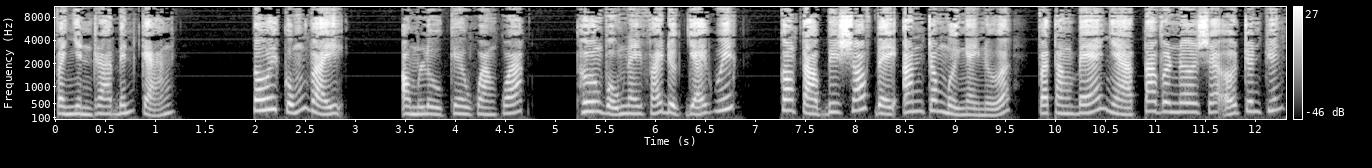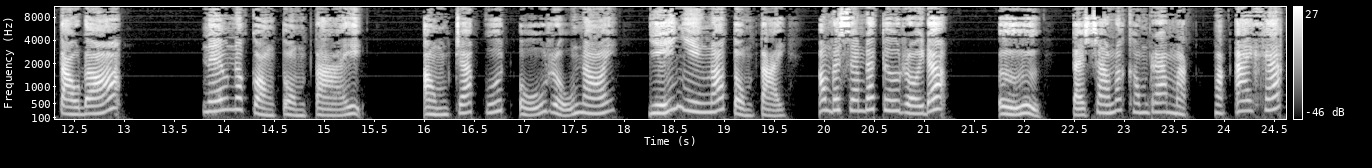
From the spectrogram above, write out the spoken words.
và nhìn ra bến cảng. Tôi cũng vậy, ông Lưu kêu quan quát. Thương vụ này phải được giải quyết. Con tàu Bishop về Anh trong 10 ngày nữa và thằng bé nhà Taverner sẽ ở trên chuyến tàu đó. Nếu nó còn tồn tại... Ông Chapwood ủ rũ nói, dĩ nhiên nó tồn tại, ông đã xem lá thư rồi đó. Ừ, tại sao nó không ra mặt hoặc ai khác?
